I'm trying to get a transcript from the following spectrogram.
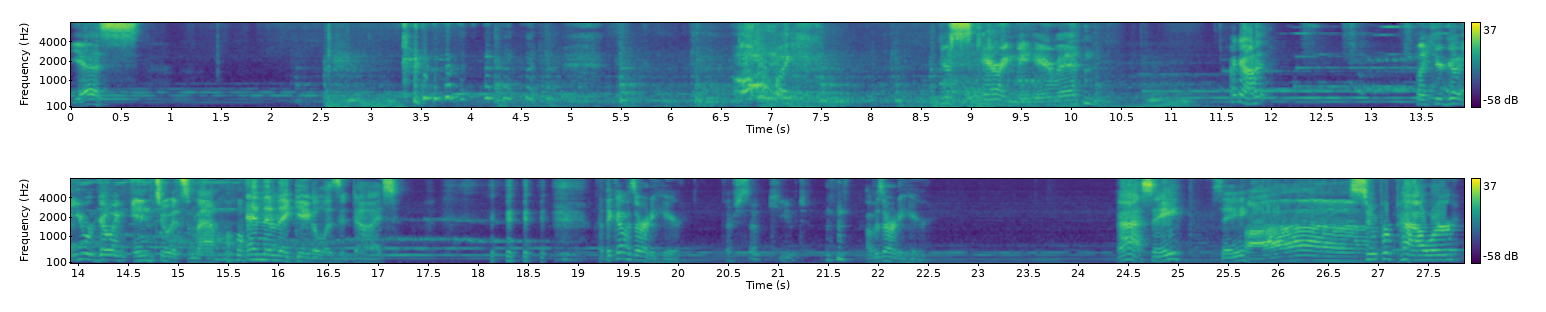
Yes. oh my! You're scaring me here, man. I got it. Like you're go you were going into its mouth. And then they giggle as it dies. I think I was already here. They're so cute. I was already here. Ah, see? See? ah. Superpower.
